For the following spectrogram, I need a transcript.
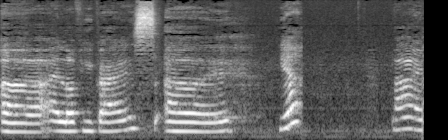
Uh, I love you guys. Uh, yeah. Bye.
